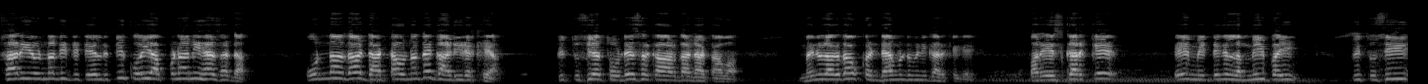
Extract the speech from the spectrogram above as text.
ਸਾਰੀ ਉਹਨਾਂ ਦੀ ਡਿਟੇਲ ਦਿੱਤੀ, ਕੋਈ ਆਪਣਾ ਨਹੀਂ ਹੈ ਸਾਡਾ। ਉਹਨਾਂ ਦਾ ਡਾਟਾ ਉਹਨਾਂ ਤੇ ਗਾੜੀ ਰੱਖਿਆ ਵੀ ਤੁਸੀਂ ਇਹ ਤੁਹਾਡੇ ਸਰਕਾਰ ਦਾ ਡਾਟਾ ਵਾ। ਮੈਨੂੰ ਲੱਗਦਾ ਉਹ ਕੰਡੈਮਡ ਵੀ ਨਹੀਂ ਕਰਕੇ ਗਏ। ਪਰ ਇਸ ਕਰਕੇ ਇਹ ਮੀਟਿੰਗ ਲੰਮੀ ਪਈ ਵੀ ਤੁਸੀਂ,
